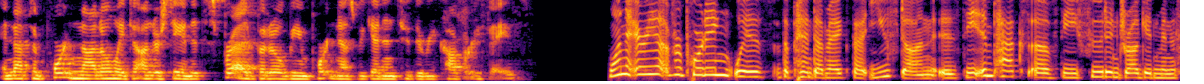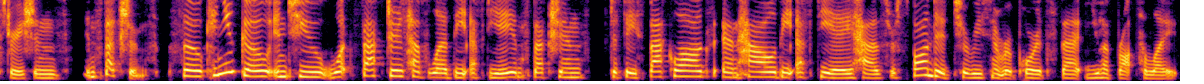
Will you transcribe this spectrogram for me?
And that's important not only to understand its spread, but it'll be important as we get into the recovery phase. One area of reporting with the pandemic that you've done is the impacts of the Food and Drug Administration's inspections. So, can you go into what factors have led the FDA inspections to face backlogs and how the FDA has responded to recent reports that you have brought to light?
